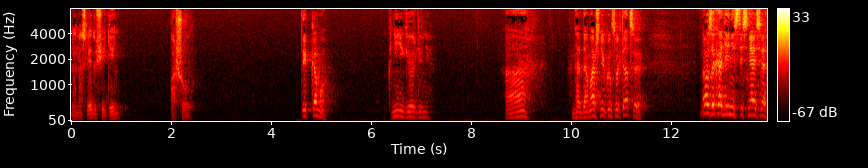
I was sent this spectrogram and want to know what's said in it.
Но на следующий день пошел. Ты к кому? К Нине Георгиевне. А, на домашнюю консультацию? Ну, заходи, не стесняйся.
